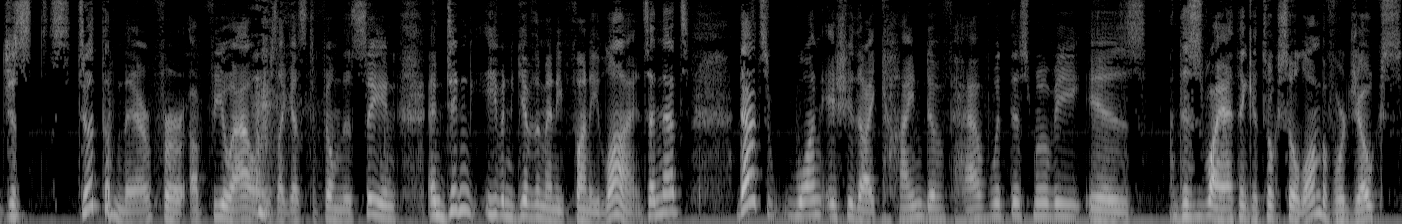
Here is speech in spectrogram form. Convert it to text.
just stood them there for a few hours, I guess, to film this scene and didn't even give them any funny lines. And that's that's one issue that I kind of have with this movie is this is why I think it took so long before jokes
